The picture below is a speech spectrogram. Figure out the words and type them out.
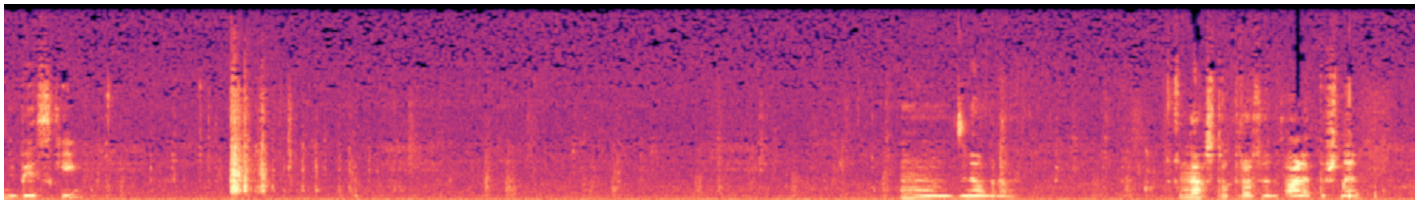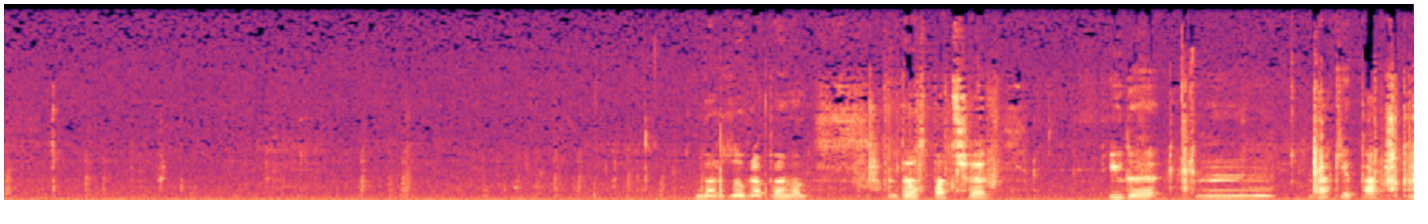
niebieski. Mmm, winogron. Na 100%, ale pyszny. Bardzo dobra. Powiem wam, jak teraz patrzę, ile mm, takie paczki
